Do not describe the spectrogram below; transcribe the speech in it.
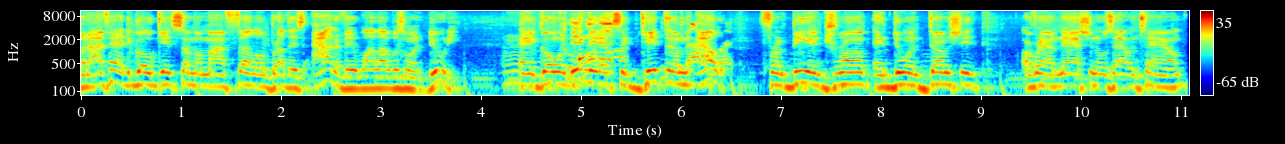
but I've had to go get some of my fellow brothers out of it while I was on duty, mm. and going in there to get them out from being drunk and doing dumb shit around nationals out in town,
